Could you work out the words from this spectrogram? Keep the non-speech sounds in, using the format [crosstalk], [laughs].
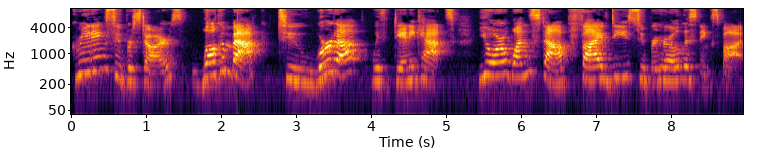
Greetings, superstars. Welcome back to Word Up with Dani Katz, your one stop 5D superhero listening spot.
